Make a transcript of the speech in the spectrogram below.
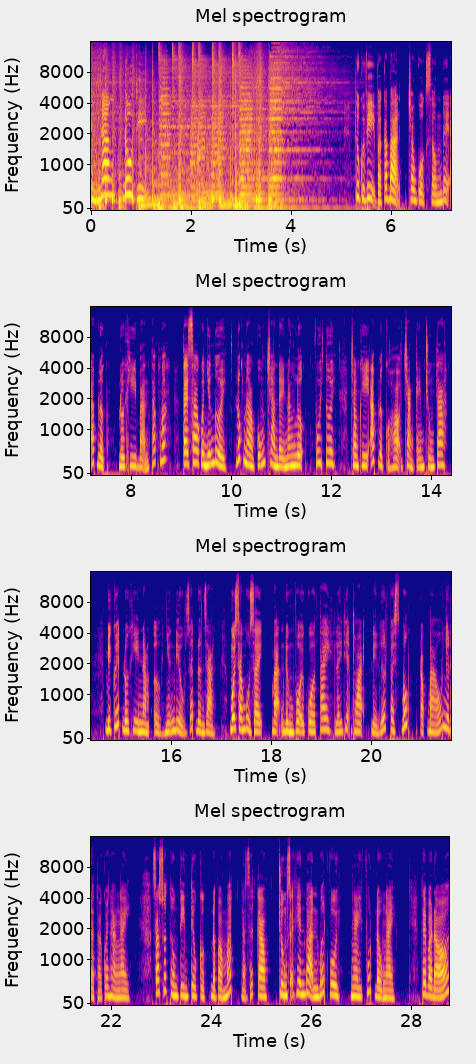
Cẩm nang đô thị Thưa quý vị và các bạn, trong cuộc sống đầy áp lực, đôi khi bạn thắc mắc tại sao có những người lúc nào cũng tràn đầy năng lượng, vui tươi, trong khi áp lực của họ chẳng kém chúng ta. Bí quyết đôi khi nằm ở những điều rất đơn giản. Mỗi sáng ngủ dậy, bạn đừng vội cùa tay lấy điện thoại để lướt Facebook, đọc báo như là thói quen hàng ngày. xác suất thông tin tiêu cực đập vào mắt là rất cao. Chúng sẽ khiến bạn bớt vui ngay phút đầu ngày. Thay vào đó,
